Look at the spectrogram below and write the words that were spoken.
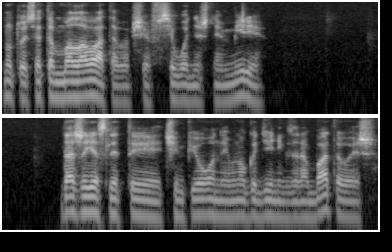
Ну, то есть это маловато вообще в сегодняшнем мире – даже если ты чемпион и много денег зарабатываешь,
